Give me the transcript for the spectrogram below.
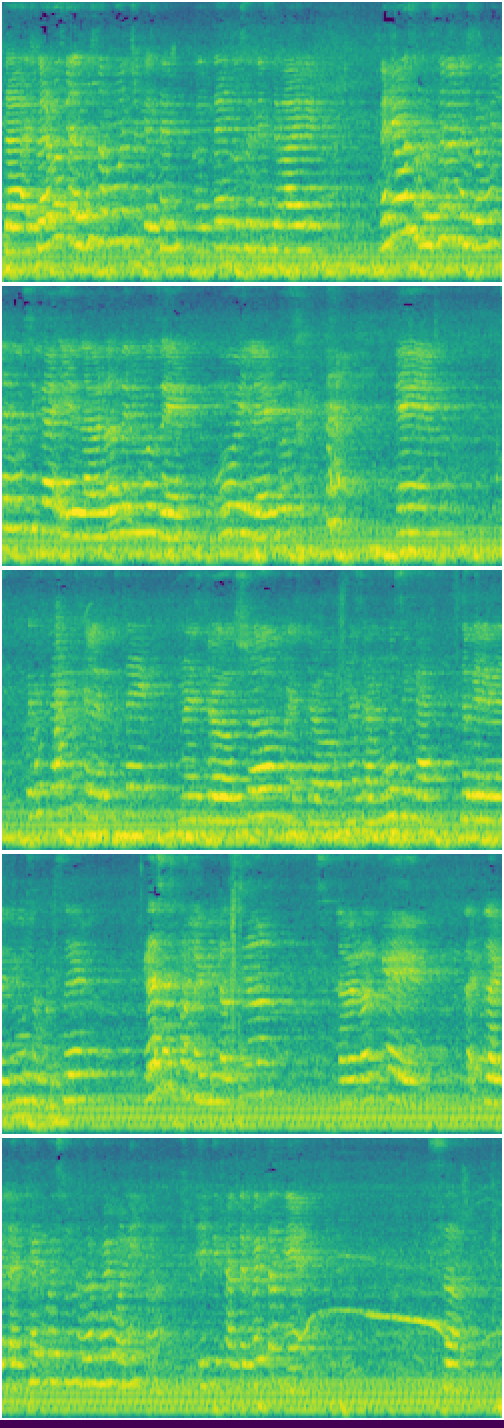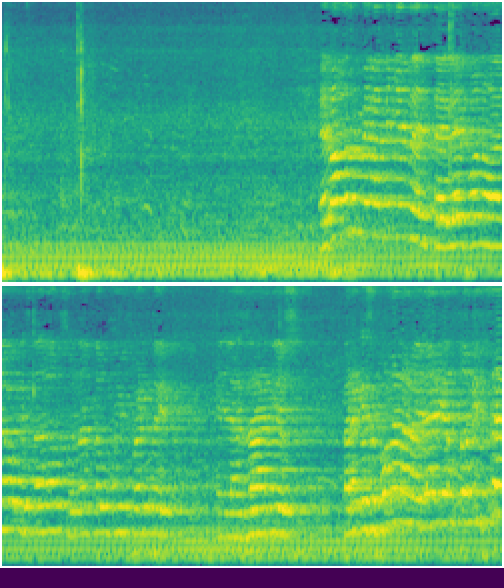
está. Esperemos que les guste mucho, que estén contentos en este baile. Venimos a ofrecerles nuestra humilde música y la verdad venimos de muy lejos. Eh, esperamos que les guste nuestro show, nuestro, nuestra música, lo que les venimos a ofrecer. Gracias por la invitación. La verdad que la, la, la es un lugar muy bonito y Tijantepec también. So. Les vamos a enviar a las niñas del teléfono algo que está sonando muy fuerte en las radios para que se pongan a bailar y esto dice.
